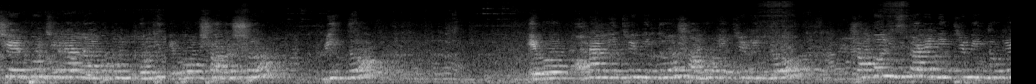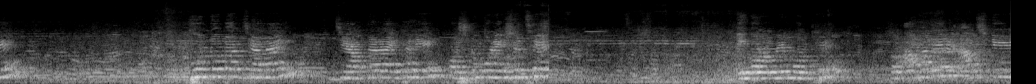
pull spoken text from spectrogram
শেরপুর জেলার নবম গঠিত এবং সদস্য বৃন্দ এবং অনার নেতৃবৃন্দ, সহ নেতৃবৃন্দ, সকল স্তরের নেতৃবৃন্দকে ধন্যবাদ জানাই যে আপনারা এখানে কষ্ট করে এসেছেন। এই গরমের মধ্যে। তো আমাদের আজকের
